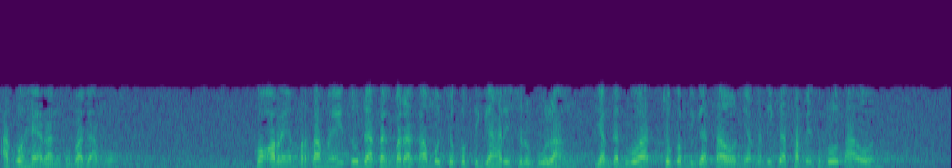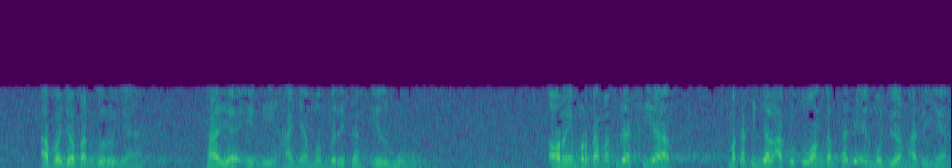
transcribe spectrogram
aku heran kepadamu. Kok orang yang pertama itu datang kepada kamu cukup tiga hari suruh pulang. Yang kedua cukup tiga tahun. Yang ketiga sampai sepuluh tahun. Apa jawaban gurunya? Saya ini hanya memberikan ilmu. Orang yang pertama sudah siap. Maka tinggal aku tuangkan saja ilmu di dalam hatinya.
